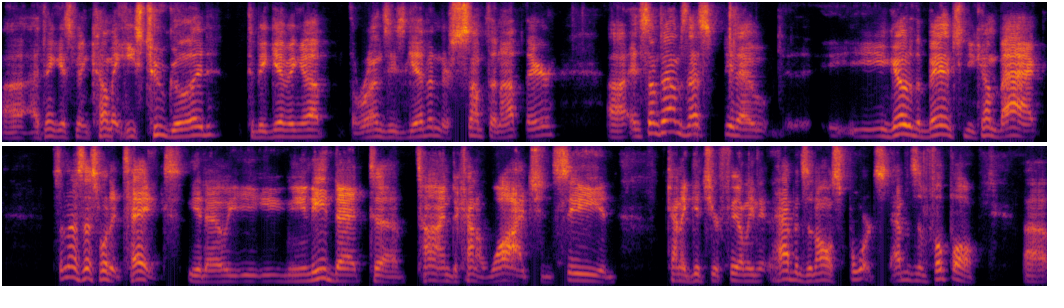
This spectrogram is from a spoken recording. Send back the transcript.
Uh, I think it's been coming. He's too good to be giving up the runs he's given. There's something up there. Uh, and sometimes that's, you know, you go to the bench and you come back. Sometimes that's what it takes. You know, you, you need that uh, time to kind of watch and see and kind of get your feeling. It happens in all sports, it happens in football. Uh,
